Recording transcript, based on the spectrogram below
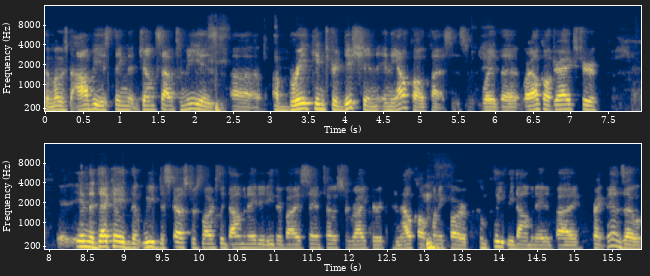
the most obvious thing that jumps out to me is uh, a break in tradition in the alcohol classes, where the where alcohol dragster in the decade that we've discussed was largely dominated either by Santos or Reichert, and alcohol mm-hmm. funny car completely dominated by Frank Manzo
